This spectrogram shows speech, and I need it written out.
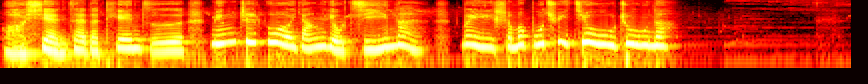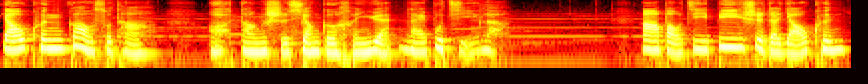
哦，现在的天子明知洛阳有急难，为什么不去救助呢？姚坤告诉他：“哦，当时相隔很远，来不及了。”阿保机逼视着姚坤：“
